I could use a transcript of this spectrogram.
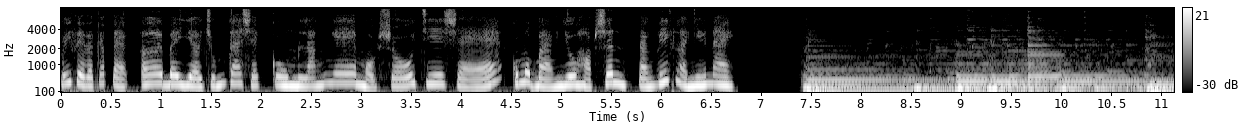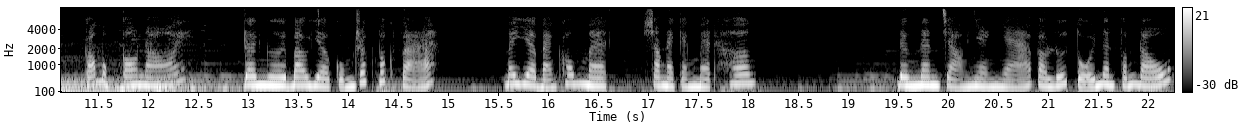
Quý vị và các bạn ơi, bây giờ chúng ta sẽ cùng lắng nghe một số chia sẻ của một bạn du học sinh. Bạn viết là như thế này. Có một câu nói, đời người bao giờ cũng rất vất vả. Bây giờ bạn không mệt, sau này càng mệt hơn. Đừng nên chọn nhàn nhã vào lứa tuổi nên phấn đấu,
